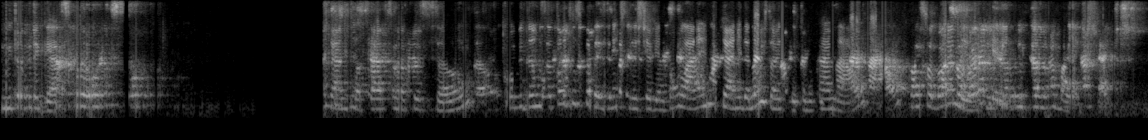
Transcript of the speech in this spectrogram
Muito obrigada. Para próxima sessão, convidamos a todos os presentes neste evento online que ainda não estão inscritos no canal. Faço agora mesmo, clicando no abaixo.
